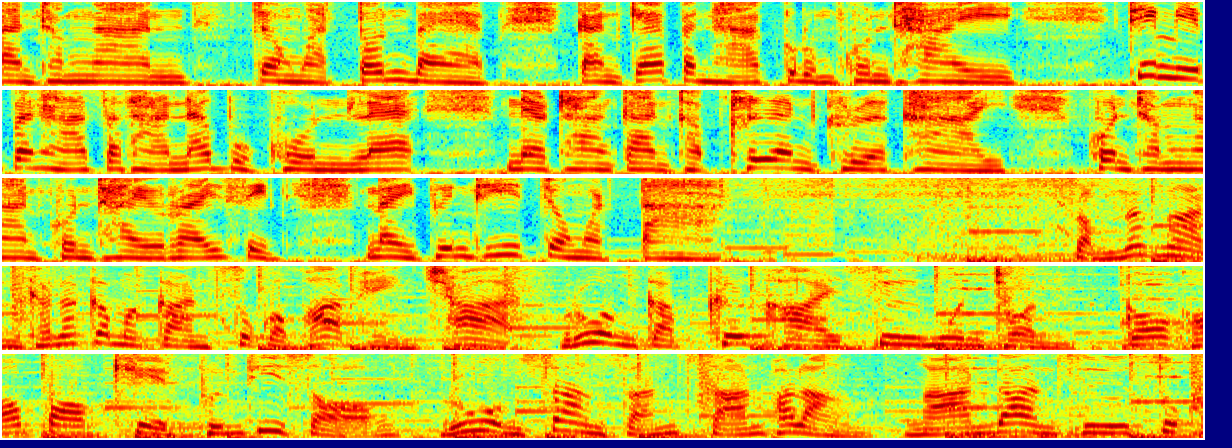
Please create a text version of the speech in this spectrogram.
การทำงาน จังหวัดต้นแบบ การแก้ปัญหากลุ่มคนไทย ที่มีปัญหาสถานะบุคคล และแนวทางการขับเคลื่อนเครือข่าย คนทำงานคนไทยไร้สิทธิ์ในพื้นที่จังหวัดตากสำนักงานคณะกรรมการสุขภาพแห่งชาติ ร่วมกับเครือข่ายสื่อมวลชนกขอปอเขตพื้นที่ 2 ร่วมสร้างสรรค์สารพลัง งานด้านสื่อสุข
